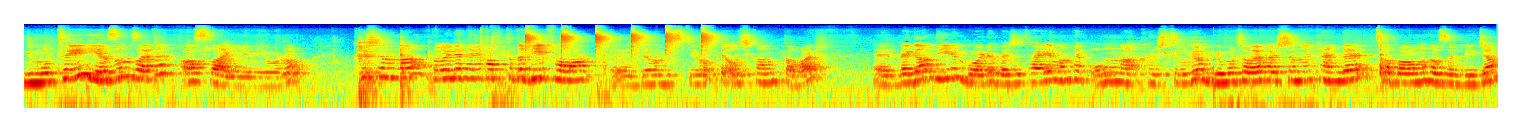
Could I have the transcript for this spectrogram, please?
Yumurtayı yazın zaten asla yiyemiyorum. Kışın da böyle hani haftada bir falan e, canım istiyor. Bir alışkanlık da var. E, vegan değilim bu arada, vejetaryenim. Hep onunla karıştırılıyor. Yumurtalar haşlanırken de tabağımı hazırlayacağım.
